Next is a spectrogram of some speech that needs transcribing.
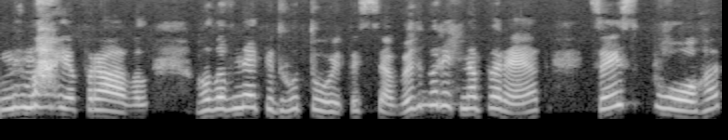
немає правил. Головне підготуйтеся, виберіть наперед цей спогад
